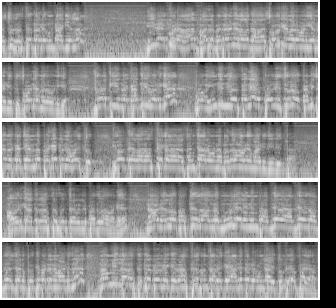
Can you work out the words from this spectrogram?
ಎಷ್ಟು ರಸ್ತೆ ತಡೆ ಉಂಟಾಗಲಿಲ್ಲ? ನೀವೇ ಕೂಡ ಬದ- ನಲದ ಶೌರ್ಯ ಮೆರವಣಿಗೆ ನಡೆಯಿತು ಶೌರ್ಯ ಮೆರವಣಿಗೆ. ಜ್ಯೋತಿಯಿಂದ ಕದ್ರಿವರೆಗೆ ಹಿಂದಿನ ದಿವಸನೇ ಪೊಲೀಸರು ಕಮಿಷನರ್ ಕಚೇರಿಯಿಂದ ಪ್ರಕಟಣೆ ಹೋಯಿತು ಇವತ್ತೆಲ್ಲ ರಸ್ತೆಗಳ ಸಂಚಾರವನ್ನ ಬದಲಾವಣೆ ಮಾಡಿದ್ದೀವಿ ಅಂತ. ಅವರಿಗೆ ಅದರ ರಸ್ತೆ ಸಂಚಾರದಲ್ಲಿ ಬದಲಾವಣೆ. ನಾವೆಲ್ಲೋ ಬರ್ತಿಲ್ಲ ಅಂದ್ರೆ ಮೂಲೆಯಲ್ಲಿ ನಿಂತು ಹದಿನೈದು ಹದಿನೈದು ಹದಿನೈದು ಜನ ಪ್ರತಿಭಟನೆ ಮಾಡಿದ್ರೆ ನಮ್ಮಿಂದ ರಸ್ತೆ ಚಟುವಟಿಕೆ ರಸ್ತೆ ಸಂಚಾರಕ್ಕೆ ಅಡೆತಡೆ ಉಂಟಾಯಿತು ಅಂತ ಎಫ್ಐಆರ್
